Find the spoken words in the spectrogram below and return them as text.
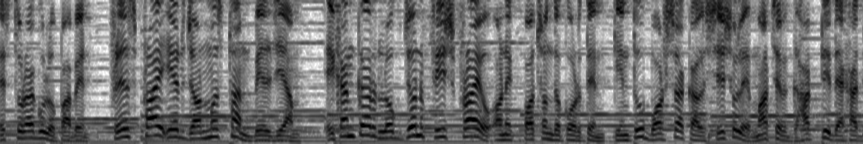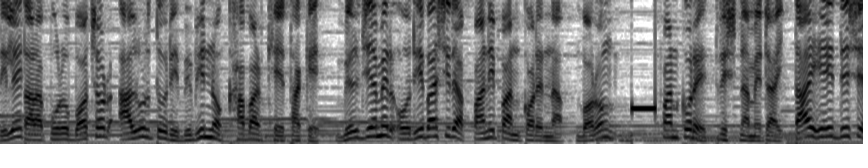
রেস্তোরাঁগুলো পাবেন। ফ্রেঞ্চ ফ্রাই এর জন্মস্থান বেলজিয়াম। এখানকার লোকজন ফিশ ফ্রাইও অনেক পছন্দ করতেন, কিন্তু বর্ষাকাল শেষ হলে মাছের ঘাটতি দেখা দিলে তারা পুরো বছর আলুর তৈরি বিভিন্ন খাবার খেয়ে থাকে। বেলজিয়ামের অধিবাসীরা পানি পান করেন না, বরং পান করে তৃষ্ণা মেটায়। তাই এই দেশে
